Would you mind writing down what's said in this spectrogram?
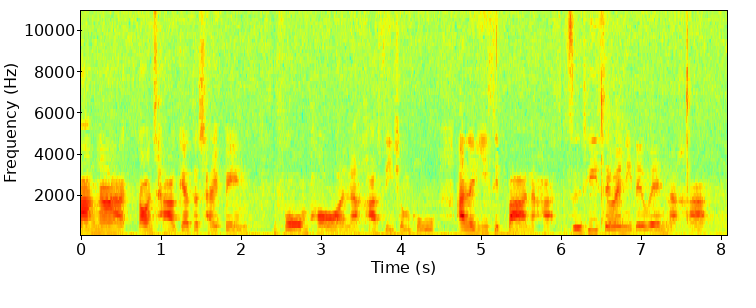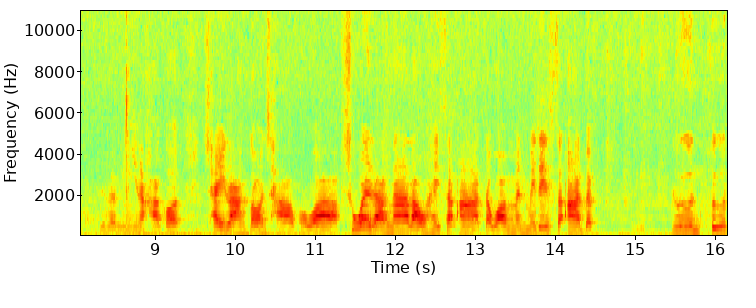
ล้างหน้าตอนเช้าแก้วจะใช้เป็นโฟมพรนะคะ สีชมพูอันละ20 บาทนะคะ ซื้อที่เซเว่นอีเดเว่นนะคะเป็นแบบนี้นะคะก็ใช้ล้างตอนเช้า เพราะว่าช่วยล้างหน้าเราให้สะอาด แต่ว่ามันไม่ได้สะอาดแบบ ลื่นตืด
